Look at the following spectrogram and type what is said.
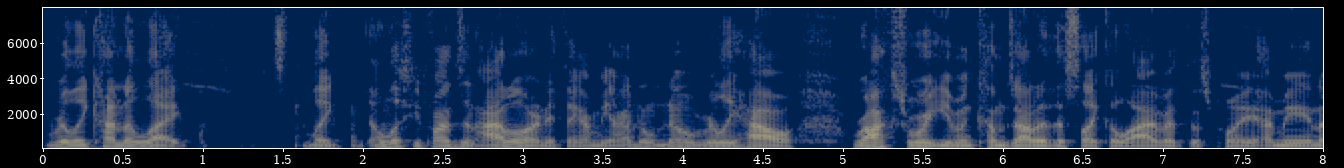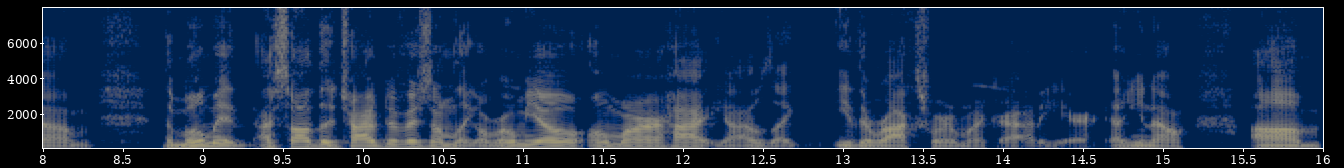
really kind of like like unless he finds an idol or anything. I mean, I don't know really how Rocksroy even comes out of this like alive at this point. I mean, um, the moment I saw the tribe division, I'm like, oh, Romeo, Omar, Hai. Yeah, I was like, either Rocksroy or Mike are out of here. And you know, um,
